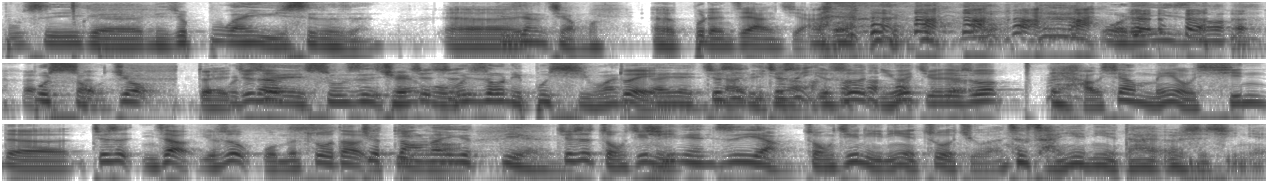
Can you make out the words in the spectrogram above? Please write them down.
不是一个你就不安于世的人，可以这呃样讲吗？呃，不能这样讲。我的意思说，不守旧，对，不就是舒适圈。就是我不是说你不喜欢对，就是就是有时候你会觉得说，哎，好像没有新的，就是你知道，有时候我们做到一定就到那个哦，点，就是总经理七年之痒。总经理你也做久了，这个产业你也大概二十几年。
